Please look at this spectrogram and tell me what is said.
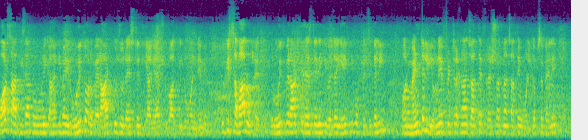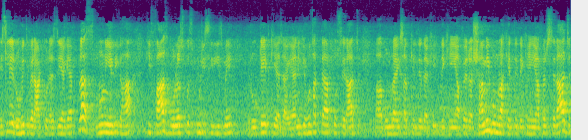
और साथ ही साथ उन्होंने कहा कि भाई, रोहित और विराट को जो रेस्ट दिया गया शुरुआत के दो वनडे में, क्योंकि सवाल उठ रहे थे। तो रोहित विराट को रेस्ट देने की वजह यह है कि वो फिजिकली और मेंटली उन्हें फिट रखना चाहते हैं फ्रेश रखना चाहते हैं वर्ल्ड कप से पहले, इसलिए रोहित विराट को रेस्ट दिया गया। प्लस उन्होंने ये भी कहा कि फास्ट बॉलर्स को इस पूरी सीरीज़ में रोटेट किया जाएगा। यानी कि हो सकता है आपको सिराज बुमराह एक साथ खेलते देखें या फिर शामी बुमराह खेलते देखें या फिर सिराज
